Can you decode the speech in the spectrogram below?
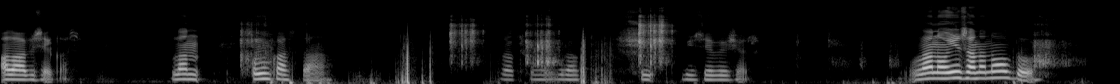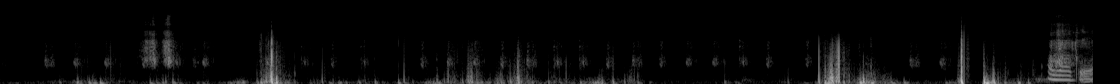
Al abi SKS. Lan oyun kastı ha. Bırak şunu bırak. Şu bir şarj. Lan oyun sana ne oldu? Al abi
